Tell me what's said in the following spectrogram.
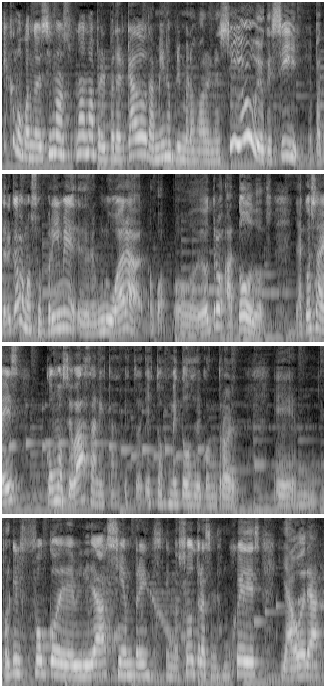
es como cuando decimos, no, no, pero el patriarcado también oprime a los varones. Sí, obvio que sí. El patriarcado nos oprime de algún lugar o, de otro a todos. La cosa es cómo se basan estos, métodos de control. Eh, porque el foco de debilidad siempre es en nosotras, en las mujeres, y ahora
